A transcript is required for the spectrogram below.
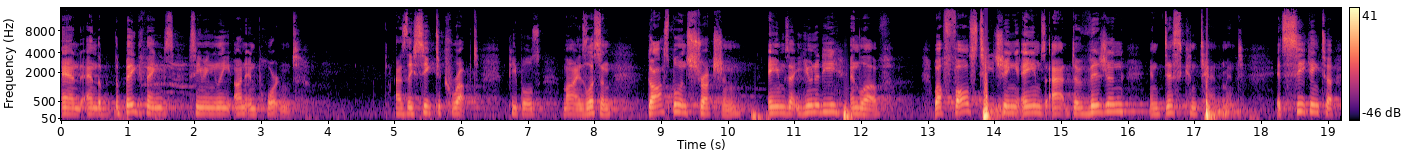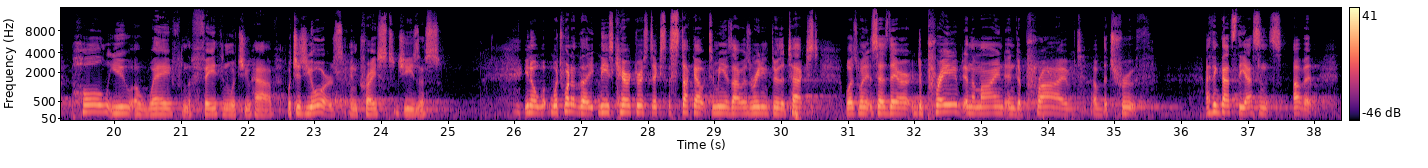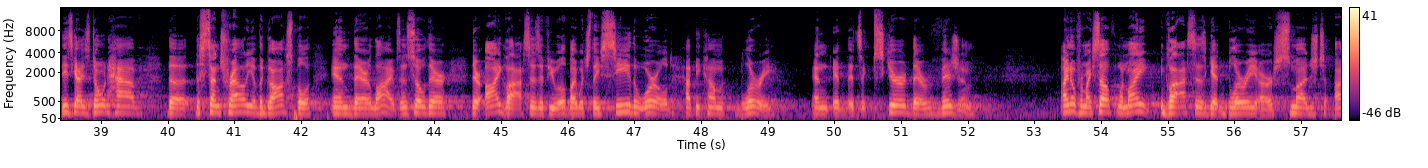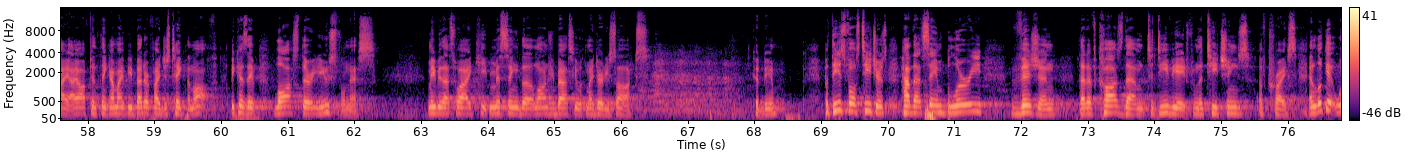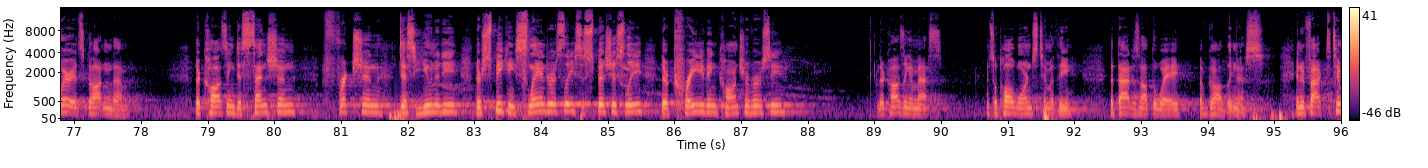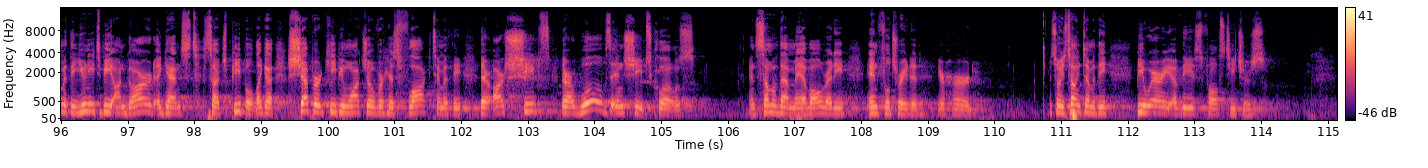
and, and the, the big things seemingly unimportant as they seek to corrupt people's minds. Listen, gospel instruction aims at unity and love, while false teaching aims at division and discontentment. It's seeking to pull you away from the faith in which you have, which is yours in Christ Jesus. You know, which one of the, these characteristics stuck out to me as I was reading through the text was when it says they are depraved in the mind and deprived of the truth. I think that's the essence of it. These guys don't have the, the centrality of the gospel in their lives. And so they're their eyeglasses, if you will, by which they see the world, have become blurry, and it, it's obscured their vision. I know for myself, when my glasses get blurry or smudged, I, I often think I might be better if I just take them off because they've lost their usefulness. Maybe that's why I keep missing the laundry basket with my dirty socks. Could be. But these false teachers have that same blurry vision that have caused them to deviate from the teachings of Christ. And look at where it's gotten them. They're causing dissension, friction, disunity. They're speaking slanderously, suspiciously. They're craving controversy. They're causing a mess. And so Paul warns Timothy that that is not the way of godliness. And in fact, Timothy, you need to be on guard against such people. Like a shepherd keeping watch over his flock, Timothy, there are sheep's, there are wolves in sheep's clothes. And some of them may have already infiltrated your herd. So he's telling Timothy, be wary of these false teachers.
